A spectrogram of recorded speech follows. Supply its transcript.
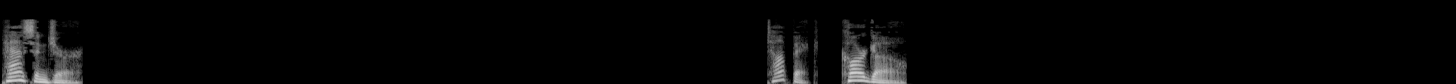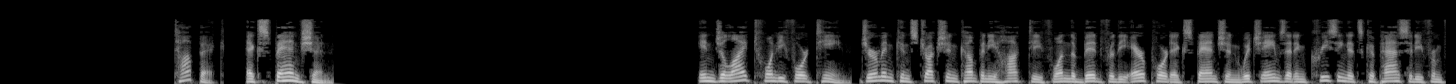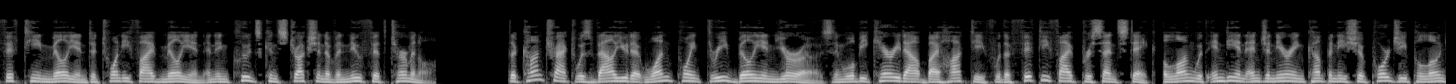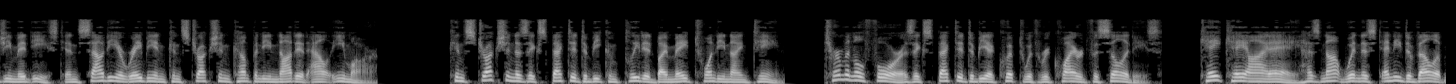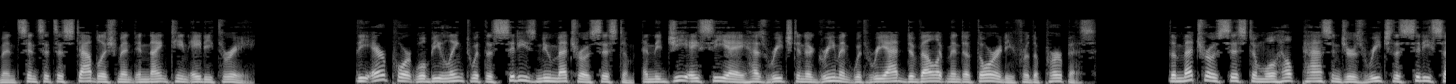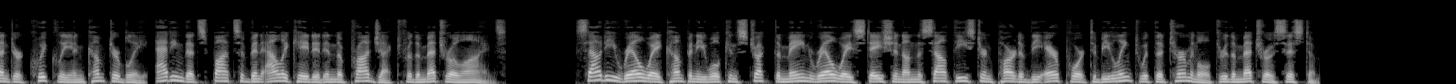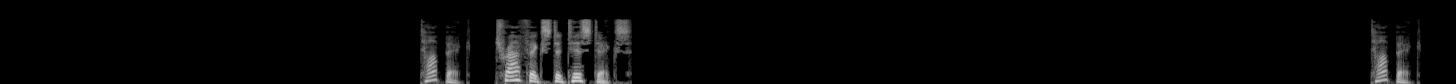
Passenger Topic: Cargo. Topic: Expansion. In July 2014, German construction company Hochtief won the bid for the airport expansion which aims at increasing its capacity from 15 million to 25 million and includes construction of a new fifth terminal. The contract was valued at €1.3 billion Euros and will be carried out by Hochtief with a 55% stake, along with Indian engineering company Shapoorji Pallonji Mideast and Saudi Arabian construction company Naudat Al Emaar. Construction is expected to be completed by May 2019. Terminal 4 is expected to be equipped with required facilities. KKIA has not witnessed any development since its establishment in 1983. The airport will be linked with the city's new metro system, and the GACA has reached an agreement with Riyadh Development Authority for the purpose. The metro system will help passengers reach the city centre quickly and comfortably, adding that spots have been allocated in the project for the metro lines. Saudi Railway Company will construct the main railway station on the southeastern part of the airport to be linked with the terminal through the metro system. Traffic statistics.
